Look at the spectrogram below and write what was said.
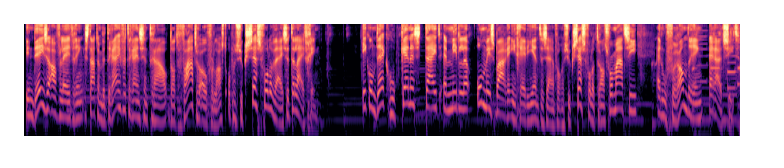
In deze aflevering staat een bedrijventerrein centraal dat wateroverlast op een succesvolle wijze te lijf ging. Ik ontdek hoe kennis, tijd en middelen onmisbare ingrediënten zijn voor een succesvolle transformatie en hoe verandering eruit ziet.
